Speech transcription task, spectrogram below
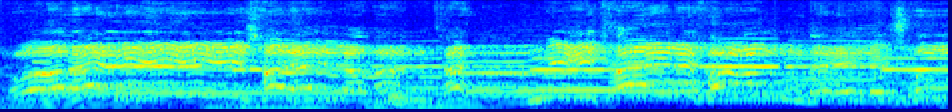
come l'isola dell'amante mi trae le fonde il giubilo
